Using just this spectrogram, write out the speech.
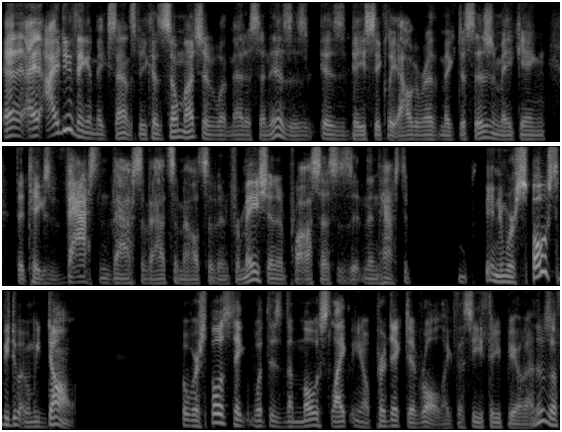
and I, I do think it makes sense because so much of what medicine is is is basically algorithmic decision making that takes vast and vast and vast amounts of information and processes it and then has to and we're supposed to be doing and we don't. But we're supposed to take what is the most likely you know predictive role like the c3po and there's a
